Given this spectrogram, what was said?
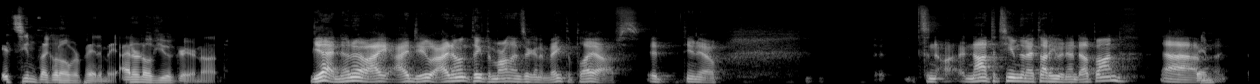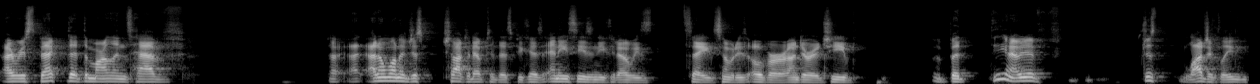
It seems like an overpay to me. I don't know if you agree or not. Yeah, no, no, I, I do. I don't think the Marlins are going to make the playoffs. It, you know, it's not, not the team that I thought he would end up on. Um, I respect that the Marlins have. I, I don't want to just chalk it up to this because any season you could always say somebody's over or underachieved, but you know, if just logically,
